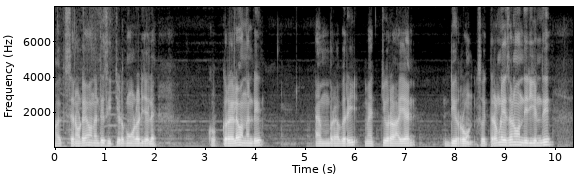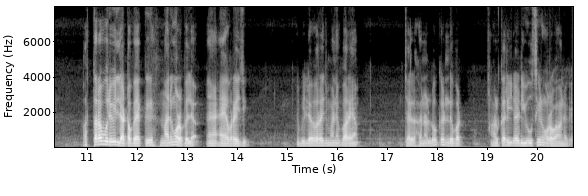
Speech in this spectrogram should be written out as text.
ഹക്സനോടെ വന്നിട്ട് സിറ്റിയുടെ മോൾ അടിച്ചല്ലേ കുക്കറേല വന്നിട്ടുണ്ട് എംബ്രബറി മെത്യു റായൻ ഡിറോൺ സോ ഇത്രയും പ്ലേസാണ് വന്നിരിക്കുന്നത്. അത്ര പുലുവില്ല കേട്ടോ ബാക്ക് എന്നാലും കുഴപ്പമില്ല. ആവറേജ് ബിലോ ആവറേജ് വേണമെങ്കിൽ പറയാം. ചെൽഹനള്ളും ഒക്കെ ഉണ്ട് ബട്ട് ആൾക്കാർ യൂസ് ചെയ്യണ കുറവാനൊക്കെ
